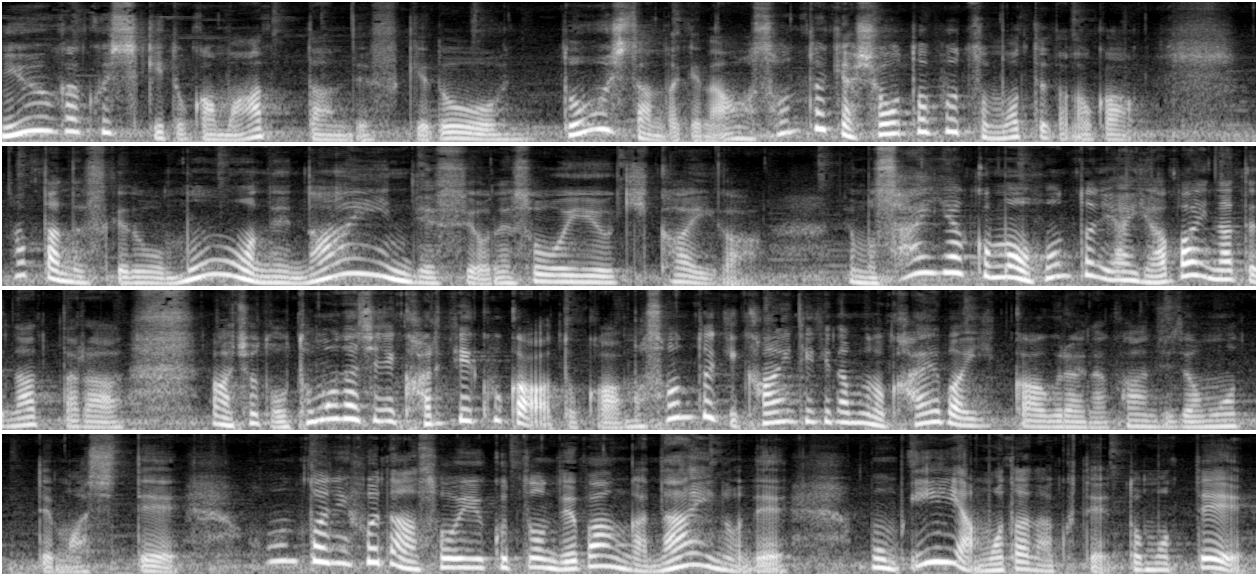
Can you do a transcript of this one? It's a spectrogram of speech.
入学式とかもあったんですけどどうしたんだっけな？その時はショートブーツ持ってたのかあったんですけどもうねないんですよねそういう機会が。でも最悪もう本当にあやばいなってなったらなんかちょっとお友達に借りていくかとか、まあ、その時簡易的なものを買えばいいかぐらいな感じで思ってまして本当に普段そういう靴の出番がないのでもういいや持たなくてと思って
